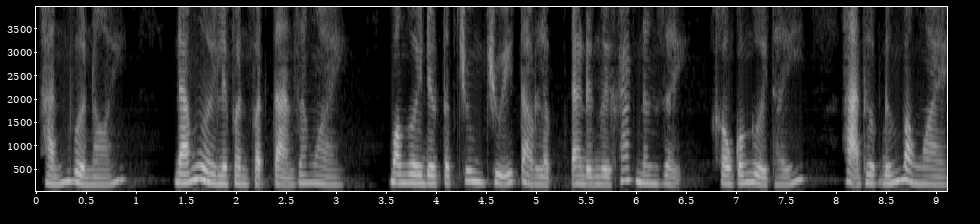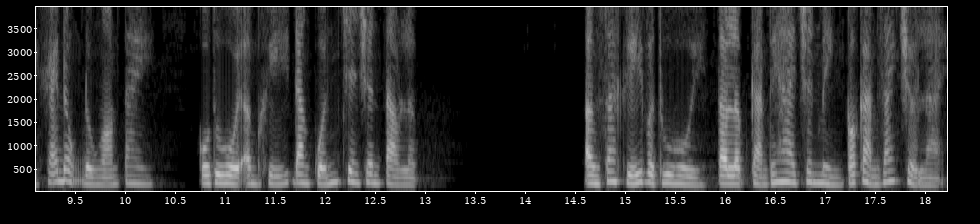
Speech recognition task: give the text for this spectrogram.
Hắn vừa nói, đám người liền phần phật tản ra ngoài. Mọi người đều tập trung chú ý Tào Lập đang được người khác nâng dậy. Không có người thấy, Hạ Thược đứng vào ngoài khẽ động đầu ngón tay. Cô thu hồi âm khí đang quấn trên chân Tào Lập. Âm sát khí và thu hồi, Tào Lập cảm thấy hai chân mình có cảm giác trở lại.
